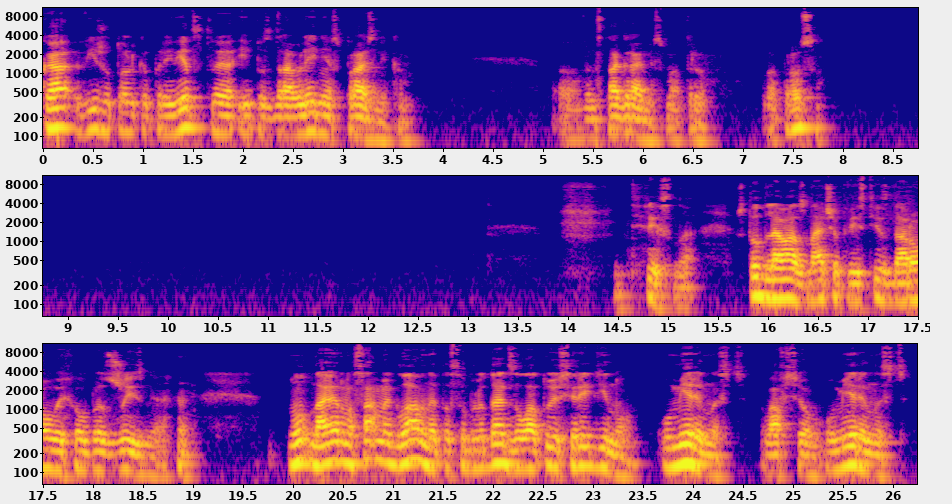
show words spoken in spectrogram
Пока вижу только приветствия и поздравления с праздником. В Инстаграме смотрю вопросы. Интересно, что для вас значит вести здоровый образ жизни? Ну, наверное, самое главное это соблюдать золотую середину. Умеренность во всем. Умеренность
